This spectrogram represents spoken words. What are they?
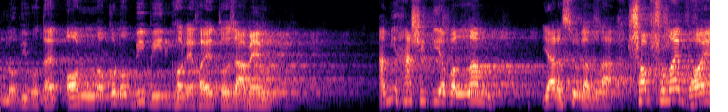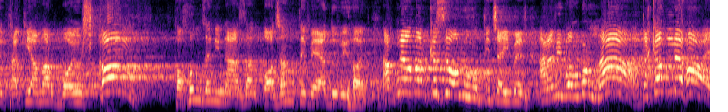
নবী বোধহয় অন্য কোন বিবির ঘরে হয়তো যাবেন। আমি হাসি দিয়ে বললাম ইয়া রসুল আল্লাহ সব সময় ভয়ে থাকি, আমার বয়স কম। কখন জানি না জান, অজান্তে বেয়াদবি হয়। আপনি আমার কাছে অনুমতি চাইবেন, আর আমি বলব, না, এটা কেমনে হয়?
